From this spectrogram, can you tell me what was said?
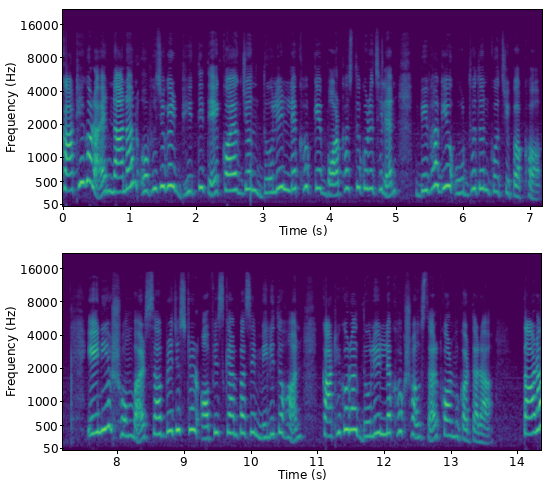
কাঠিগড়ায় নানান অভিযোগের ভিত্তিতে কয়েকজন দলিল লেখককে বরখাস্ত করেছিলেন বিভাগীয় ঊর্ধ্বতন কর্তৃপক্ষ। এ নিয়ে সোমবার সাব রেজিস্ট্রার অফিস ক্যাম্পাসে মিলিত হন কাঠিগড়া দলিল লেখক সংস্থার কর্মকর্তারা। তারা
